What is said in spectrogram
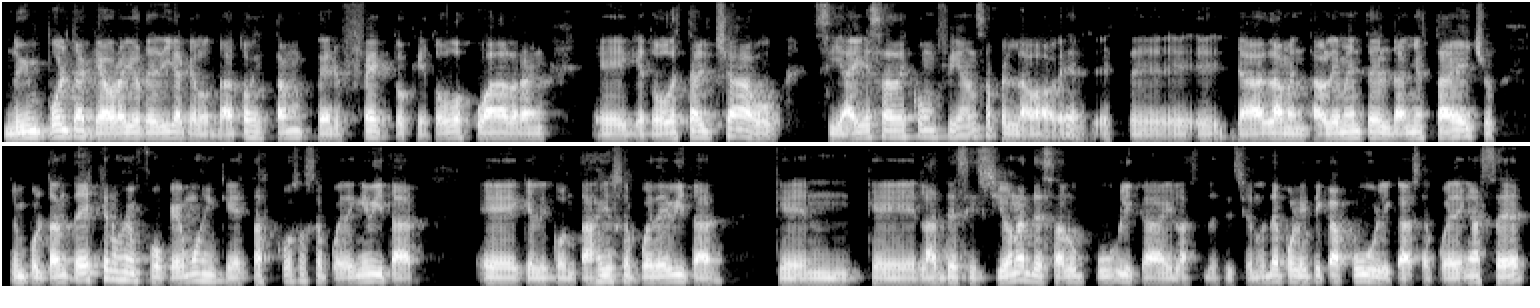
no importa que ahora yo te diga que los datos están perfectos, que todos cuadran, que todo está el chavo, si hay esa desconfianza, pues la va a haber. Este, ya lamentablemente el daño está hecho. Lo importante es que nos enfoquemos en que estas cosas se pueden evitar, que el contagio se puede evitar que, que, las decisiones de salud pública y las decisiones de política pública se pueden hacer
